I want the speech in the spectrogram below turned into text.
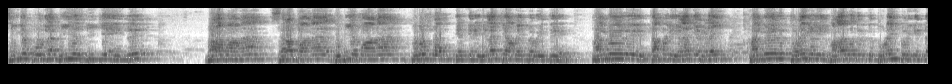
சிங்கப்பூர்ல பிஎஸ்டிகே என்று வளமான சிறப்பான திவ்யமான குடும்பம் என்கிற இலக்கிய அமைப்பை வைத்து பல்வேறு தமிழ் இளைஞர்களை பல்வேறு துறைகளில் வளர்வதற்கு துணை புரிகின்ற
